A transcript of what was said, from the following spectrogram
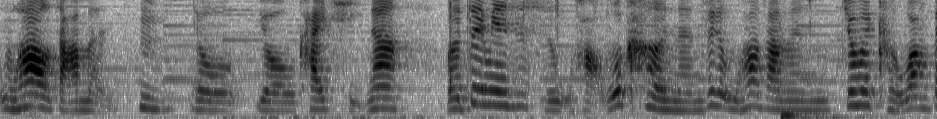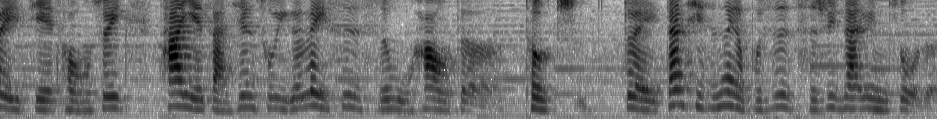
五号闸门嗯有有开启，那我的对面是十五号，我可能这个五号闸门就会渴望被接通，所以它也展现出一个类似十五号的特质，对，但其实那个不是持续在运作的，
